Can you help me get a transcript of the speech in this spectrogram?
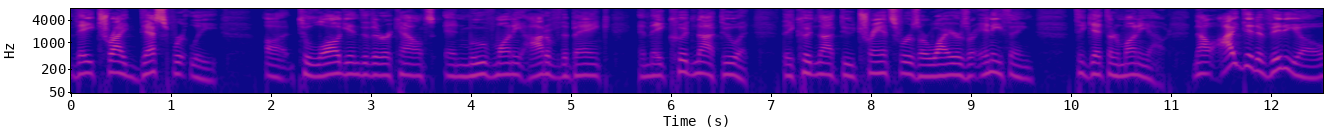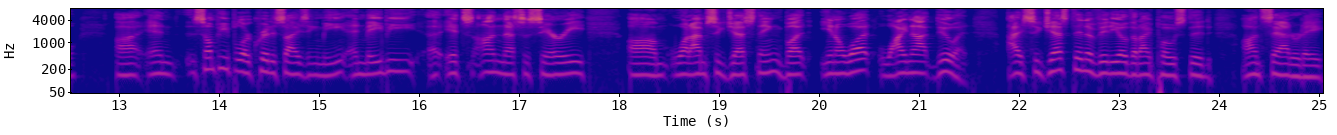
they tried desperately uh, to log into their accounts and move money out of the bank, and they could not do it. They could not do transfers or wires or anything to get their money out. Now, I did a video. Uh, and some people are criticizing me, and maybe uh, it's unnecessary um, what I'm suggesting, but you know what? Why not do it? I suggest in a video that I posted on Saturday,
